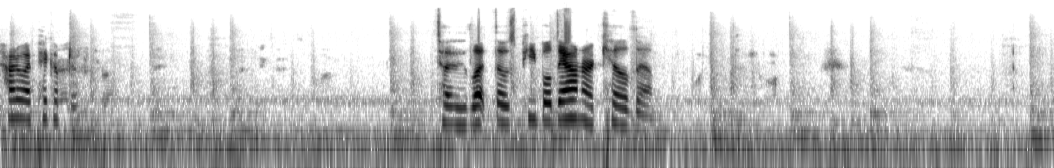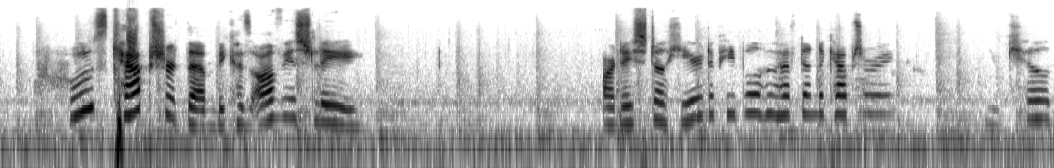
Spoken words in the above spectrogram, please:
How do I pick up the... To let those people down or kill them? Who's captured them? Because obviously... Are they still here, the people who have done the capturing? You killed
